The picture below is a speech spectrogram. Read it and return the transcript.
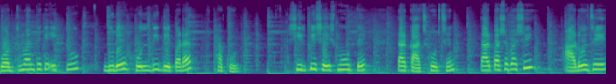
বর্ধমান থেকে একটু দূরে হলদি দেপাড়ার ঠাকুর। শিল্পী শেষ মুহূর্তে তার কাজ করছেন। তার পাশাপাশি আরও যে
